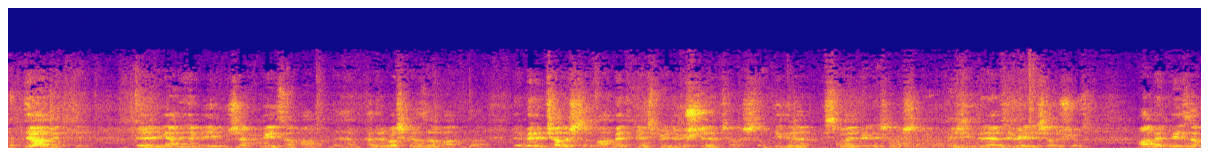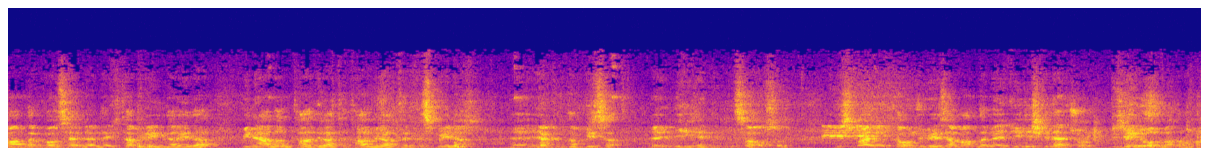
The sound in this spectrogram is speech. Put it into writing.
hep devam etti. E, yani hem Eyüp Uşak Bey zamanında hem Kadir Başkan zamanında ve benim çalıştığım Ahmet Genç Bey'le üç dönem çalıştım. Bir dönem İsmail Bey'le çalıştım. Ve şimdi Remzi Bey'le çalışıyoruz. Ahmet Bey zamanında konserlerle, kitap yayınlarıyla, binanın tadilatı, tamiratı kısmıyla e, yakından bizzat e, ilgilenildi sağ olsun. İsmail Kavuncu Bey zamanında belki ilişkiler çok düzeyli olmadı ama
